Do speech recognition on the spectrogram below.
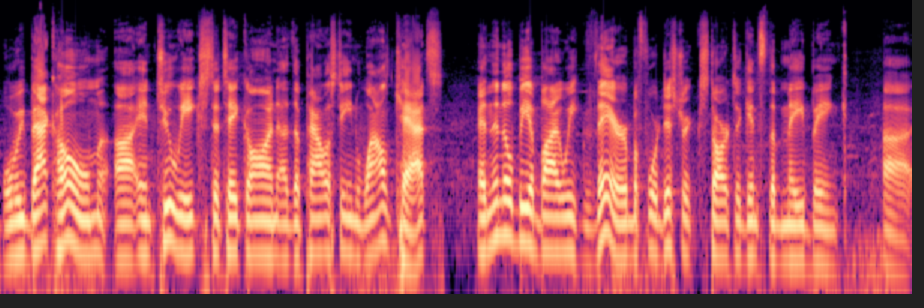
We'll be back home uh, in two weeks to take on uh, the Palestine Wildcats. And then there'll be a bye week there before district starts against the Mabank uh,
